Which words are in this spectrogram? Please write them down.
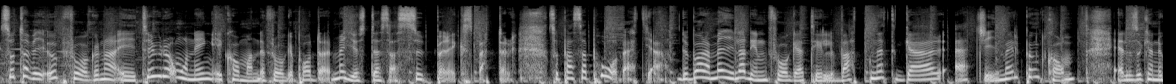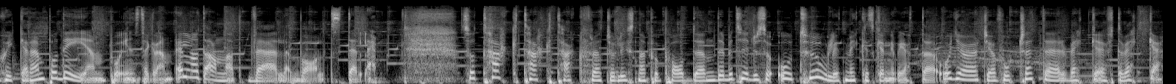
Så tar vi upp frågorna i tur och ordning i kommande frågepoddar med just dessa superexperter. Så passa på vet jag. Du bara mejlar din fråga till vattnetgar.gmail.com eller så kan du skicka den på DM på Instagram eller något annat väl valt ställe. Så tack, tack, tack för att du lyssnar på podden. Det betyder så otroligt mycket ska ni veta och gör att jag fortsätter vecka efter vecka.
